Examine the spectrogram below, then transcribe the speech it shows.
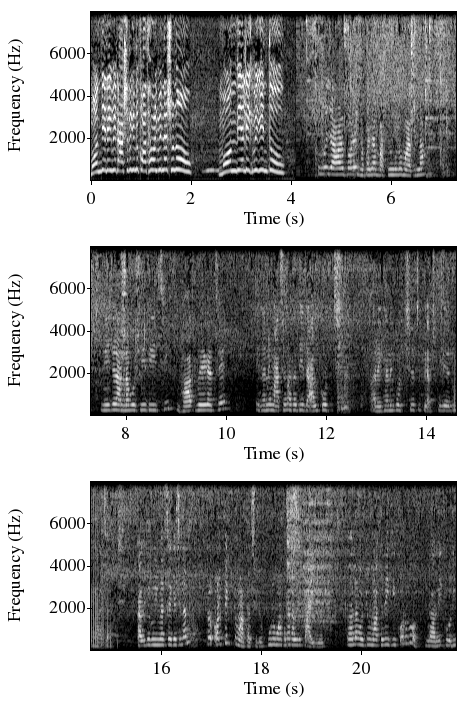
মন দিয়ে লিখবি, কার সাথে কিন্তু কথা বলবি না, শুনো। মন দিয়ে লিখবি কিন্তু। শুনো যাওয়ার পরে ঝপাঝপ বাসনগুলো মাজলাম। নিজে রান্না বসিয়ে দিয়েছি, ভাত হয়ে গেছে। এখানে মাছের মাথা দিয়ে ডাল করছি, আর এখানে করছি হচ্ছে পেঁয়াজ কুলি আলু ভাজা। কালকে রুই মাছ রেখেছিলাম, তো অল্প একটু মাথা ছিল, পুরো মাথাটা কালকে পাইনি। তাহলে ওইটু মাথা দিয়ে কী করব? ডালই করি।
